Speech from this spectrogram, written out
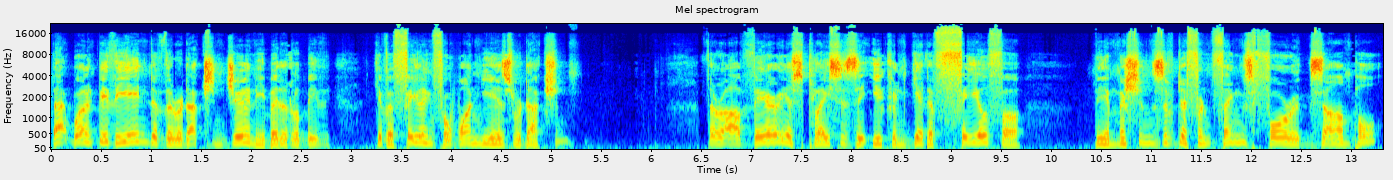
That won't be the end of the reduction journey, but it'll be give a feeling for one year's reduction. There are various places that you can get a feel for the emissions of different things. For example,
